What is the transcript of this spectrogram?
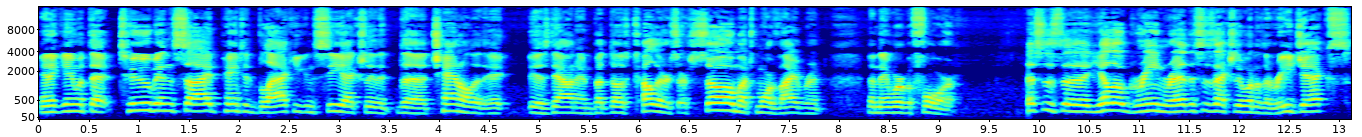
And again, with that tube inside painted black, you can see actually the, the channel that it is down in, but those colors are so much more vibrant than they were before. This is the yellow, green, red. This is actually one of the rejects.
